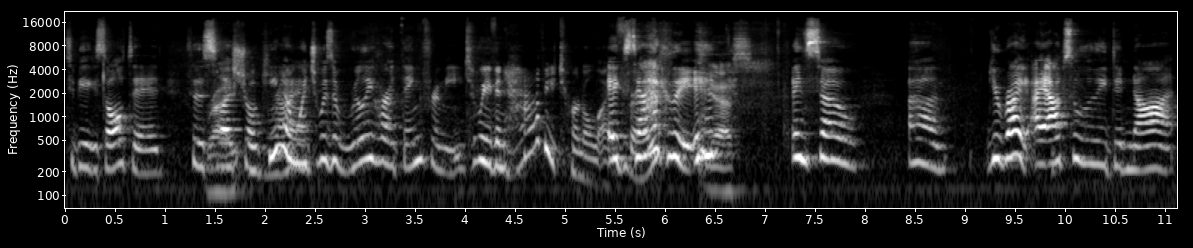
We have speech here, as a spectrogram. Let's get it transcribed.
to be exalted to the celestial kingdom, Right. which was a really hard thing for me. to even have eternal life. right? Exactly. yes And so, um, you're right. I absolutely did not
